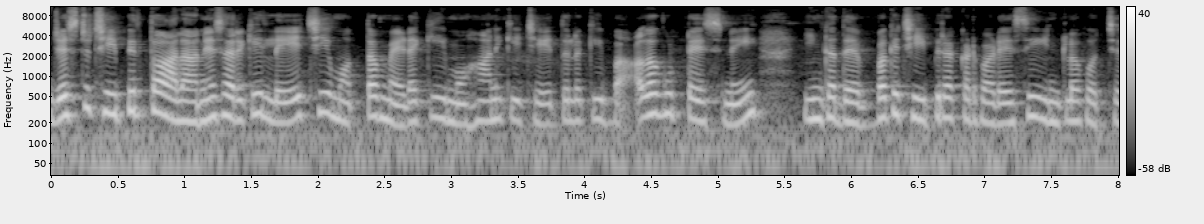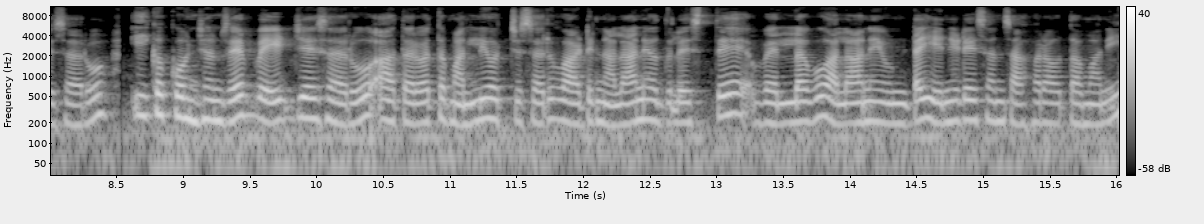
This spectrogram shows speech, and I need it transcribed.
జస్ట్ చీపిరితో అలా అనేసరికి లేచి మొత్తం మెడకి మొహానికి చేతులకి బాగా గుట్టేసినాయి. ఇంకా దెబ్బకి చీపిరి అక్కడ పడేసి ఇంట్లోకి వచ్చేసారు ఇక కొంచెం సేపు వెయిట్ చేశారు. ఆ తర్వాత మళ్ళీ వచ్చేసారు వాటిని అలానే వదిలేస్తే వెళ్ళవు అలానే ఉంటాయి. ఎన్ని డేస్ అని సఫర్ అవుతామని.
